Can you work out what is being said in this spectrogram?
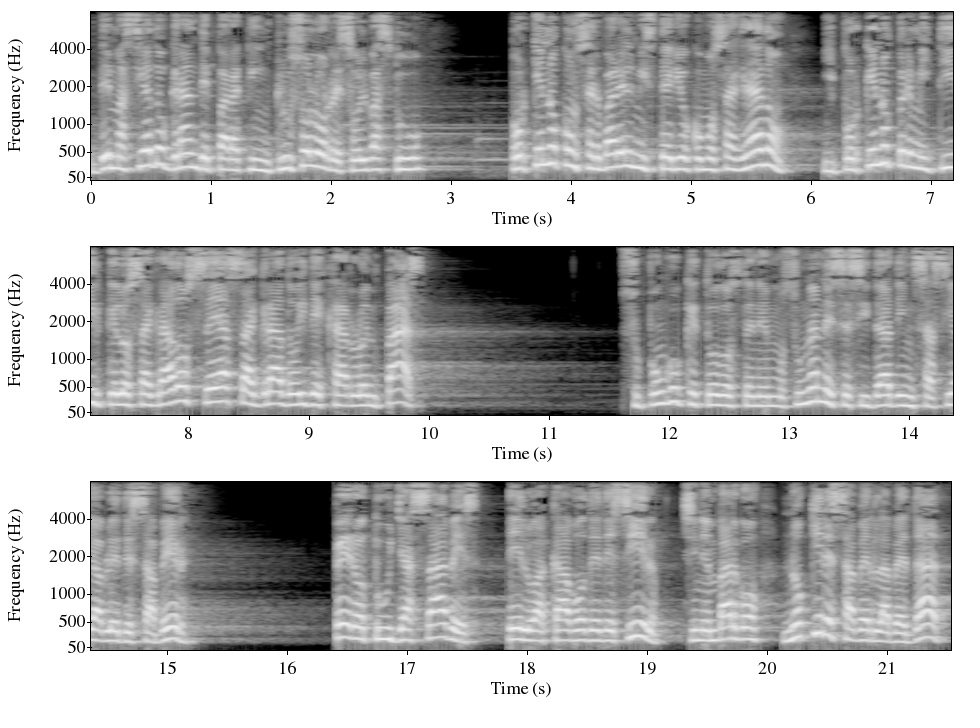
demasiado grande para que incluso lo resuelvas tú. ¿Por qué no conservar el misterio como sagrado? ¿Y por qué no permitir que lo sagrado sea sagrado y dejarlo en paz? Supongo que todos tenemos una necesidad insaciable de saber. Pero tú ya sabes, te lo acabo de decir. Sin embargo, no quieres saber la verdad,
